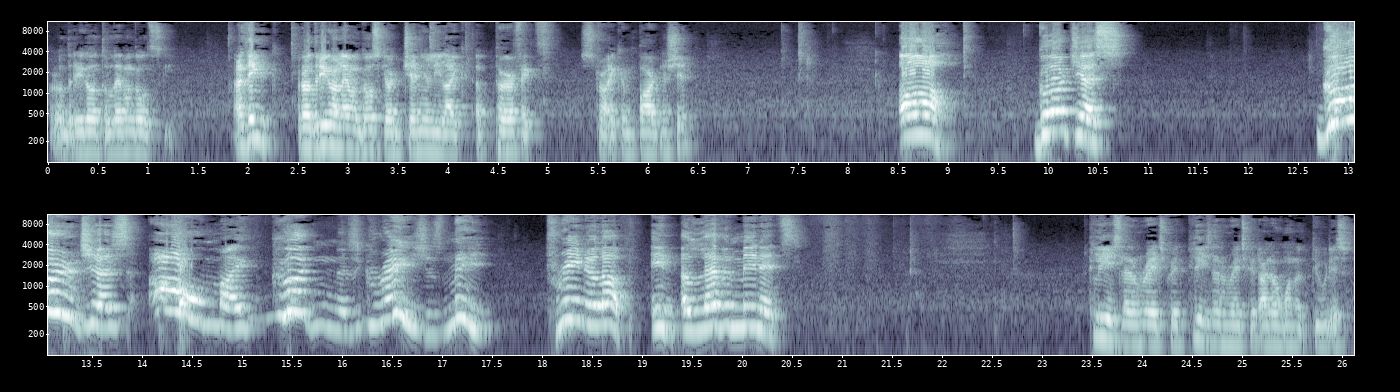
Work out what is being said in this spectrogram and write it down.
Rodrigo to Lewandowski. I think Rodrigo and Lewandowski are genuinely like a perfect striker partnership. Oh! Gorgeous! Gorgeous! Oh my goodness gracious me! 3 0 up in 11 minutes. Please let him rage quit. Please let him rage quit. I don't want to do this.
